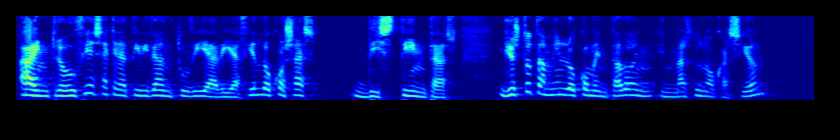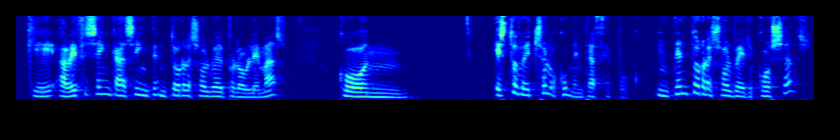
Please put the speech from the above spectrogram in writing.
a introducir esa creatividad en tu día a día, haciendo cosas distintas. Yo esto también lo he comentado en, más de una ocasión, que a veces en casa intento resolver problemas con... Esto de hecho lo comenté hace poco. Intento resolver cosas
